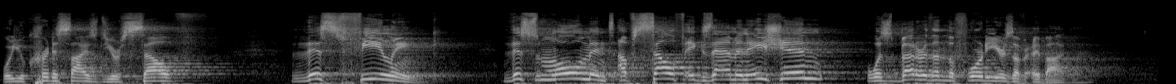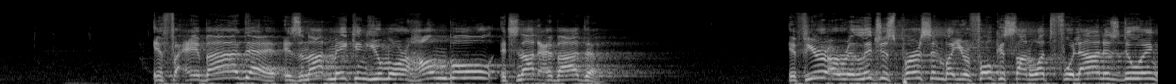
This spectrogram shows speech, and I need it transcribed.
where you criticized yourself, this feeling, this moment of self examination was better than the 40 years of ibadah. If ibadah is not making you more humble, it's not ibadah. If you're a religious person but you're focused on what fulan is doing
